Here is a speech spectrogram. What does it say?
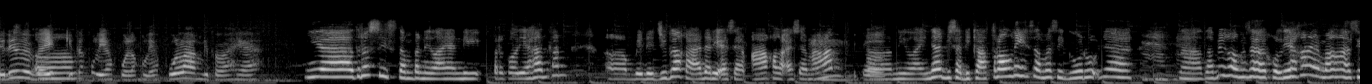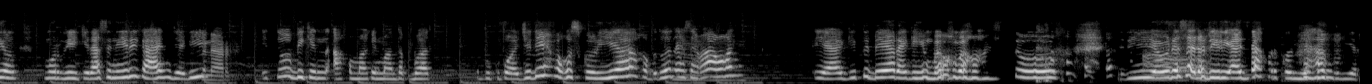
Jadi lebih baik uh, kita kuliah pulang kuliah pulang gitu lah ya. Iya, terus sistem penilaian di perkuliahan kan uh, beda juga kan dari SMA. Kalau SMA kan uh, nilainya bisa dikatrol nih sama si gurunya. Hmm, nah, tapi kalau misalnya kuliah kan emang hasil murni kita sendiri kan. Jadi Benar itu bikin aku makin mantep buat kupu-kupu aja deh fokus kuliah. Kebetulan SMA aku kan ya gitu deh ranking yang bawah-bawah gitu. Jadi ya udah oh. sadar diri aja perkuliahan biar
